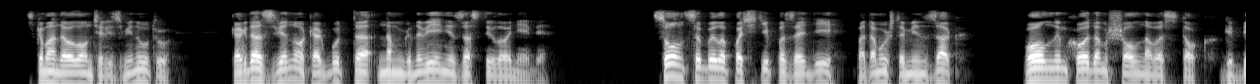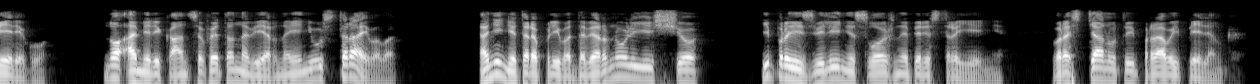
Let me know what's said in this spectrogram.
— скомандовал он через минуту, когда звено как будто на мгновение застыло в небе. Солнце было почти позади, потому что Минзак полным ходом шел на восток, к берегу. Но американцев это, наверное, не устраивало. Они неторопливо довернули еще и произвели несложное перестроение в растянутый правый пеленг.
